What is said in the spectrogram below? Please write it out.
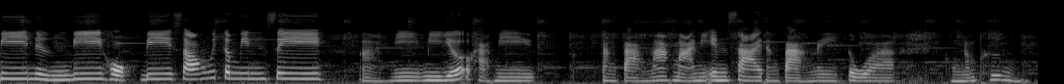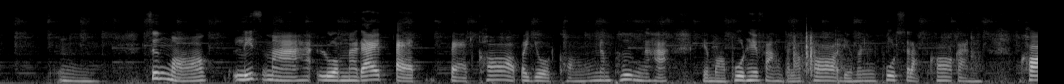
B1 B6 B2 วิตามิน C อ่ามีมีเยอะค่ะ มีต่างๆมากมาย มีเอนไซม์ต่างๆ ในตัวของน้ำผึ้งอืม ซึ่งหมอลิสต์มารวมมาได้ 8 8 ข้อประโยชน์ของน้ำผึ้งนะคะ เดี๋ยวหมอพูดให้ฟังแต่ละข้อ เดี๋ยวมันพูดสลับข้อกัน ข้อ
